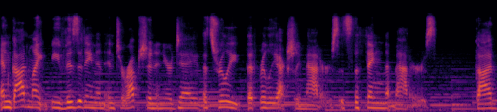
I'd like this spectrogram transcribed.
And God might be visiting an interruption in your day that's really, that really actually matters. It's the thing that matters. God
